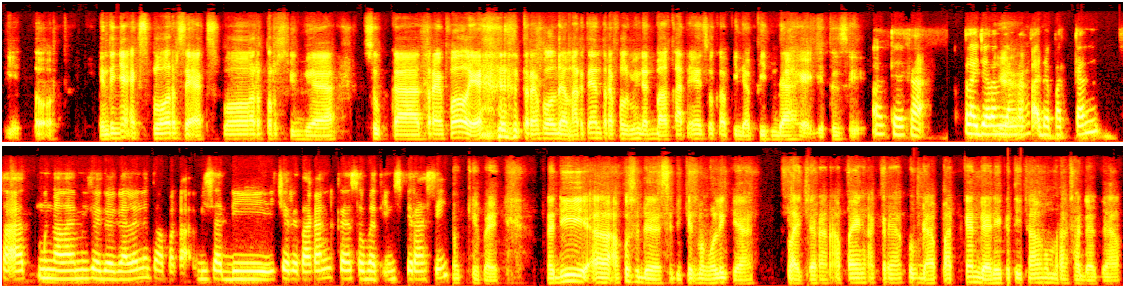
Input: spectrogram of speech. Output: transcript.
gitu intinya explore sih explore terus juga suka travel ya. Travel dalam artian travel minat bakatnya suka pindah-pindah kayak gitu sih. Oke okay, kak. Pelajaran yeah. yang kakak dapatkan saat mengalami kegagalan itu apa kak? Bisa diceritakan ke sobat inspirasi? Oke okay, baik. Tadi uh, aku sudah sedikit mengulik ya pelajaran apa yang akhirnya aku dapatkan dari ketika aku merasa gagal.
